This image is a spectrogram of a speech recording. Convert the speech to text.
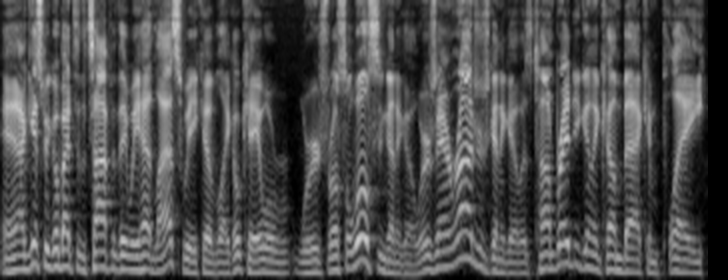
And I guess we go back to the topic that we had last week of like, okay, well, where's Russell Wilson going to go? Where's Aaron Rodgers going to go? Is Tom Brady going to come back and play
